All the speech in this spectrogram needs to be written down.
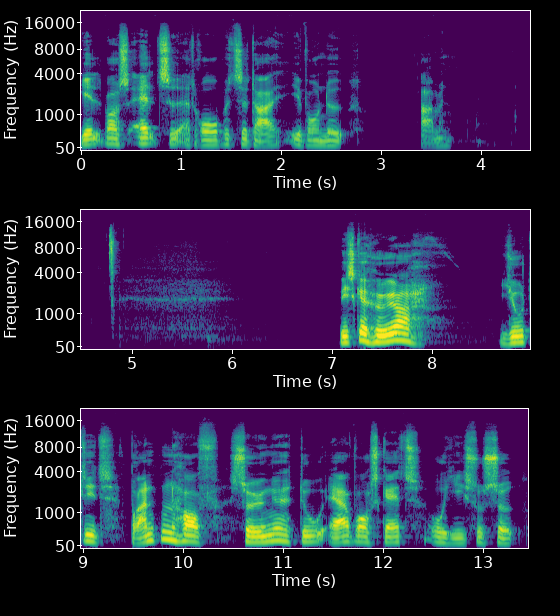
Hjælp os altid at råbe til dig i vores nød. Amen. Vi skal høre Judith Brandenhoff synge Du er vor skat, o Jesus sød.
